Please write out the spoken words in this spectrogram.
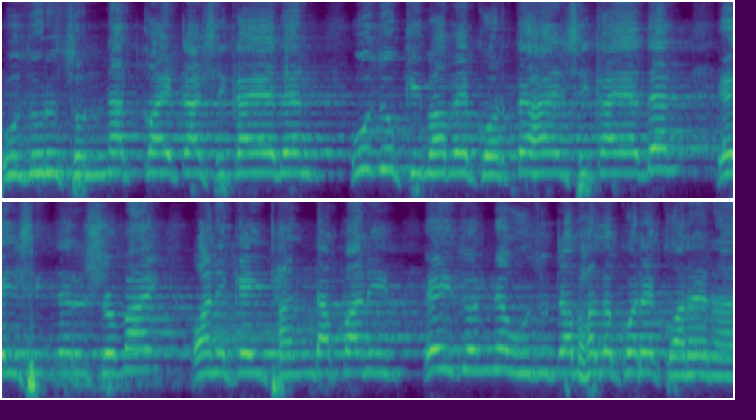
উজুর সুন্নাত কয়টা শিখাইয়ে দেন? উজু কীভাবে করতে হয় শিখাইয়ে দেন? এই শীতের সময় অনেকেই ঠান্ডা পানি, এই জন্য উজুটা ভালো করে করে না।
